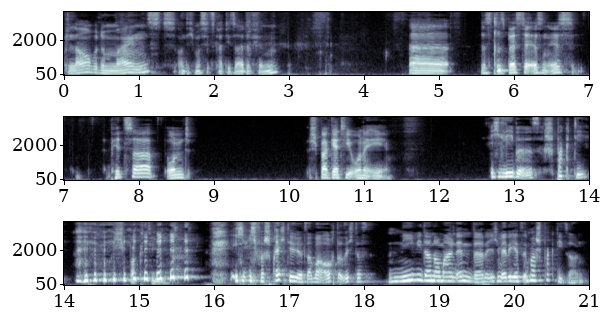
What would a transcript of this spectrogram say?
glaube, du meinst, und ich muss jetzt gerade die Seite finden, äh, dass das beste Essen ist Pizza und Spaghetti ohne E. Ich liebe es. Spaghetti. Spaghetti. Ich, ich verspreche dir jetzt aber auch, dass ich das nie wieder normal nennen werde. Ich werde jetzt immer Spaghetti sagen.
